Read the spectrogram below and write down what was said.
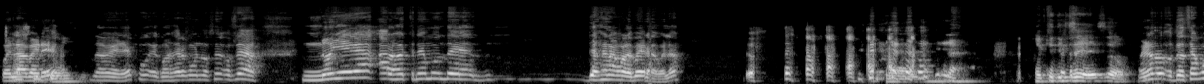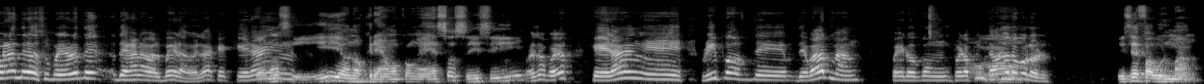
Pues la veré, la veré con, esa recomendación. O sea, no llega a los extremos de, de Hanna Barbera, ¿verdad? ¿Por qué dice eso? Bueno, ustedes se acuerdan de los superiores de, de Hanna Barbera, ¿verdad? Que, que eran. Bueno, sí, yo nos criamos con eso, sí, sí. Por eso, pues, que eran eh, rip-off de, de Batman, pero con pero pintados de otro color. Dice Fabulman.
